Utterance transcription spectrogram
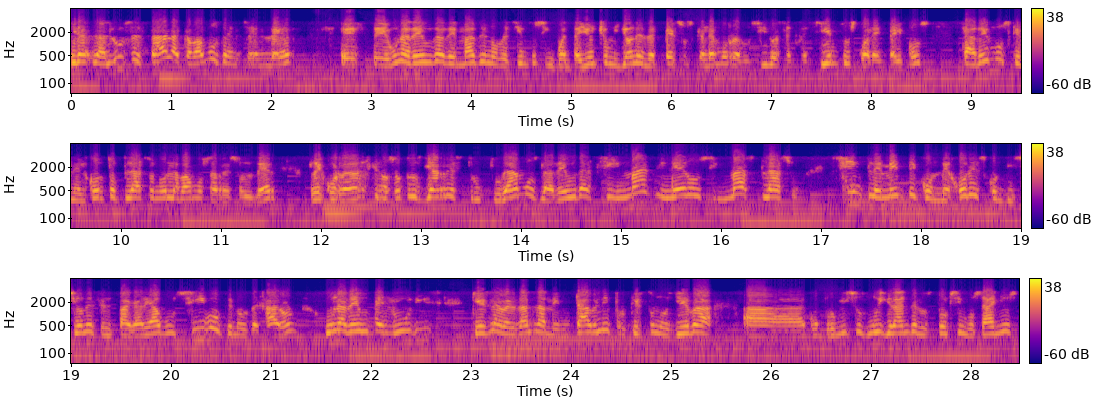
Mira, la luz está, la acabamos de encender este, una deuda de más de 958 millones de pesos que le hemos reducido a 742. Sabemos que en el corto plazo no la vamos a resolver. Recordarás que nosotros ya reestructuramos la deuda sin más dinero, sin más plazo, simplemente con mejores condiciones el pagaré abusivo que nos dejaron, una deuda en UDIs que es la verdad lamentable porque esto nos lleva a compromisos muy grandes los próximos años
